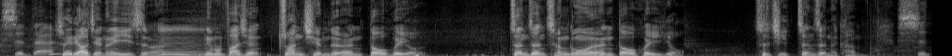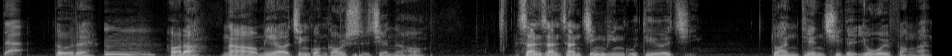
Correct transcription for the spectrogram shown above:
是的。所以了解那个意思吗？嗯。你有没有发现，赚钱的人都会有，真正成功的人都会有自己真正的看法。是的。对不对？嗯，好的，那我们也要进广告时间了哈。三三三精品股第二集，短天期的优惠方案。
